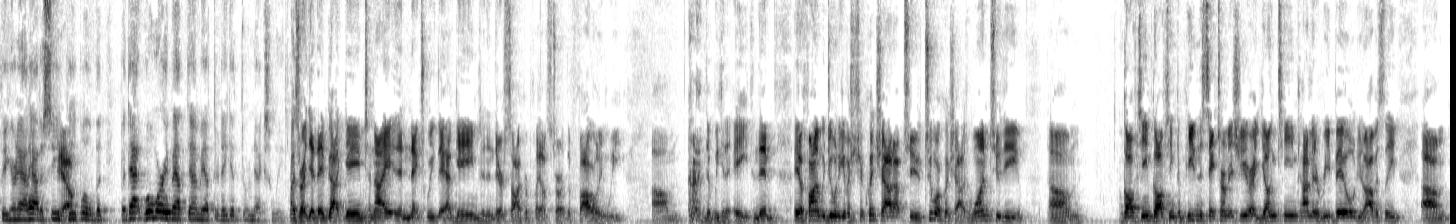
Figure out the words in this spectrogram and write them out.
figuring out how to see Yeah. people, but but that we'll worry about them after they get through next week. That's right. Yeah, they've got game tonight, and then next week they have games, and then their soccer playoffs start the following week, um, the week of the eighth. And then, you know, finally, we do want to give a sh- quick shout out to two more quick shout outs. One to the um, golf team. Golf team competed in the state tournament this year. A young team, kind of in a rebuild. You know, obviously um,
